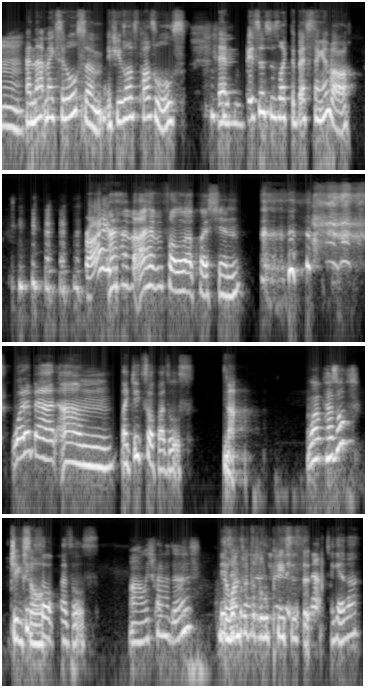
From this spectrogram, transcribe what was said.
Mm. And that makes it awesome. If you love puzzles, then business is like the best thing ever. right? I have I have a follow-up question. what about um like jigsaw puzzles? No. What puzzles? Jigsaw. Jigsaw puzzles. Oh, which one are those? The ones with the little pieces that snap together.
